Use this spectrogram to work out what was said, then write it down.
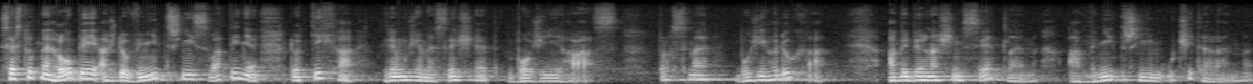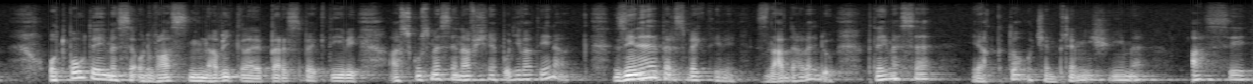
sestupme hlouběji až do vnitřní svatyně, do ticha, kde můžeme slyšet Boží hlas. Prosme Božího ducha, aby byl naším světlem a vnitřním učitelem. Odpoutejme se od vlastní navyklé perspektivy a zkusme se na vše podívat jinak. Z jiné perspektivy, z nadhledu. Ptejme se, jak to, o čem přemýšlíme, asi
